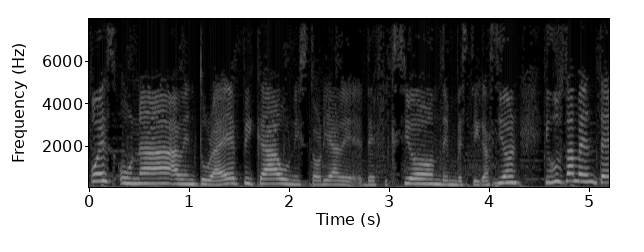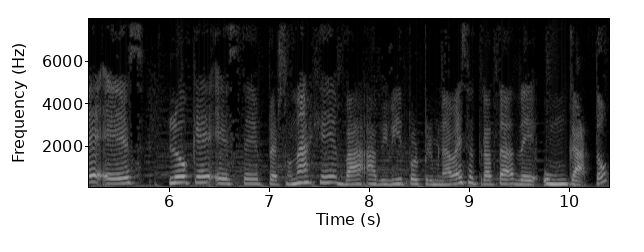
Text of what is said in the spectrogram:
pues una aventura épica, una historia de, de ficción, de investigación. Y justamente es lo que este personaje va a vivir por primera vez. Se trata de un gato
